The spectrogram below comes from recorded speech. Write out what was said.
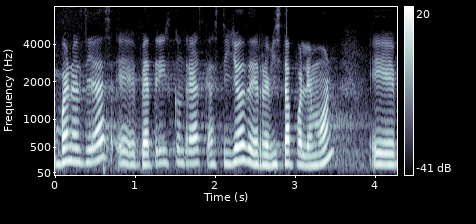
Buenos días, eh, Beatriz Contreras Castillo de Revista Polemón. Eh,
